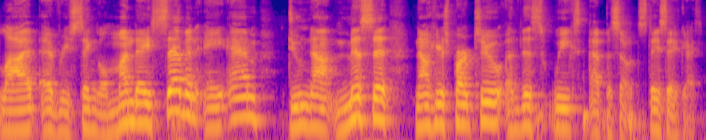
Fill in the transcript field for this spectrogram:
live every single Monday, 7 a.m. Do not miss it. Now, here's part two of this week's episode. Stay safe, guys.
